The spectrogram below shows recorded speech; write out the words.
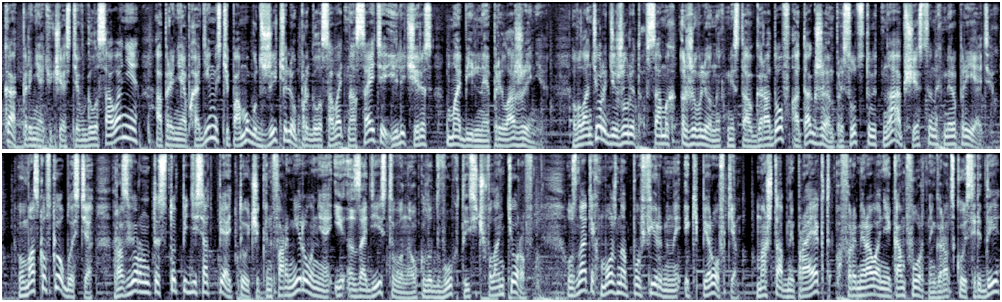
как принять участие в голосовании, а при необходимости помогут жителю проголосовать на сайте или через мобильное приложение. Волонтеры дежурят в самых оживленных местах городов, а также присутствуют на общественных мероприятиях. В Московской области развернуты 155 точек информирования и задействовано около 2000 волонтеров. Узнать их можно по фирменной экипировке. Масштабный проект формирования комфортной городской среды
